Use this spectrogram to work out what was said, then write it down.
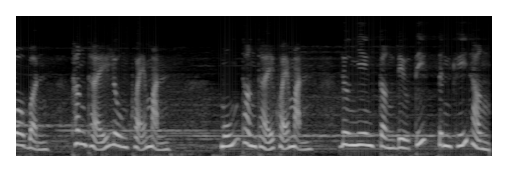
vô bệnh, thân thể luôn khỏe mạnh. Muốn thân thể khỏe mạnh, đương nhiên cần điều tiết tinh khí thần.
